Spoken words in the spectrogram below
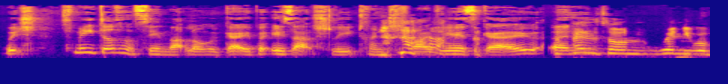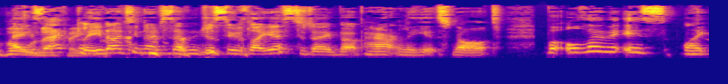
which to me doesn't seem that long ago, but is actually 25 years ago. And Depends on when you were born. Exactly, 1997 just seems like yesterday, but apparently it's not. But although it is like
